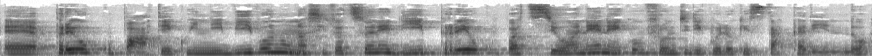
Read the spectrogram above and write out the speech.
eh, preoccupate, quindi vivono una situazione di preoccupazione nei confronti di quello che sta accadendo.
